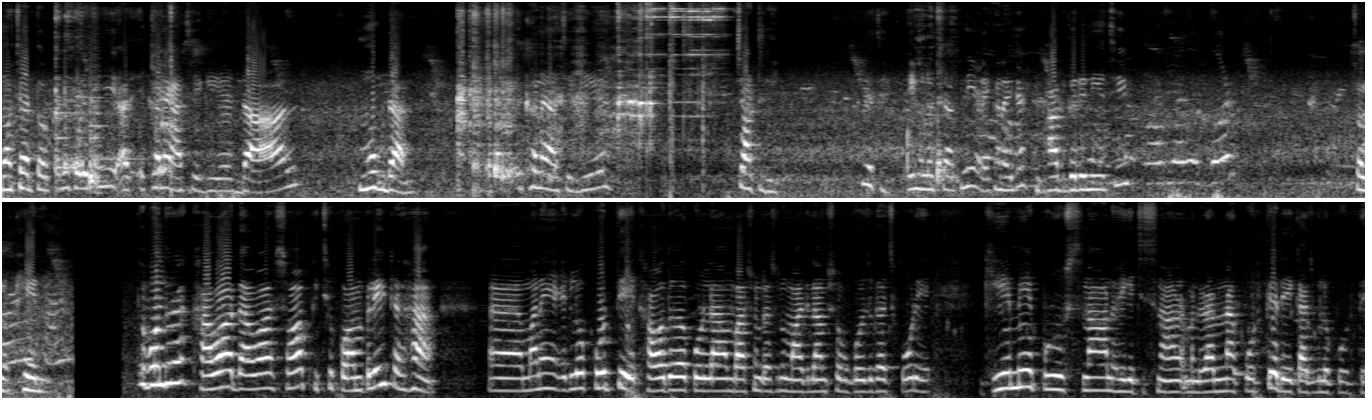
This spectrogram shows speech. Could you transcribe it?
মোচার তরকারি করেছি আর এখানে আছে গিয়ে ডাল মুগ ডাল এখানে আছে গিয়ে চাটনি ঠিক আছে? এই হলো চাটনি আর এখানে এই যে ভাত বেড়ে নিয়েছি। চলো খেয়ে তো বন্ধুরা, খাওয়া দাওয়া সব কিছু কমপ্লিট আর হ্যাঁ মানে এগুলো করতে খাওয়া দাওয়া করলাম, বাসন টাসন মাজলাম, সব গোছ গাছ করে ঘেমে পুরো স্নান হয়ে গেছি, স্নান মানে রান্না করতে আর এই কাজগুলো করতে।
